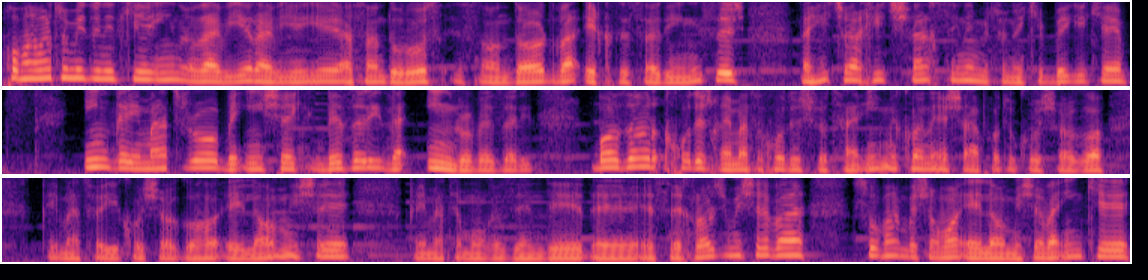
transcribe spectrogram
خب همتون می‌دونید که این رویه رویه اصلا درست استاندارد و اقتصادی نیستش و هیچ وقت هیچ شخصی نمی‌تونه که بگه که این قیمت رو به این شکل بذارید و این رو بذارید. بازار خودش قیمت خودش رو تعیین می‌کنه. شبها تو کشاگاه قیمت های کشاگاه ها اعلام میشه. قیمت مرغ زنده استخراج میشه و صبح هم به شما اعلام میشه و اینکه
